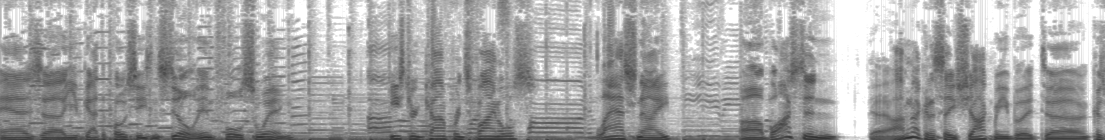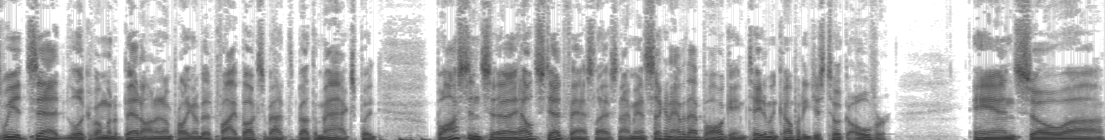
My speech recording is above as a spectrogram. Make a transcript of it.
as uh, you've got the postseason still in full swing. Eastern Conference Finals last night. Uh, Boston I'm not going to say shock me, but because we had said, look, if I'm going to bet on it, I'm probably going to bet five bucks about about the max. But Boston's uh, held steadfast last night, man. Second half of that ball game, Tatum and company just took over, and so uh,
